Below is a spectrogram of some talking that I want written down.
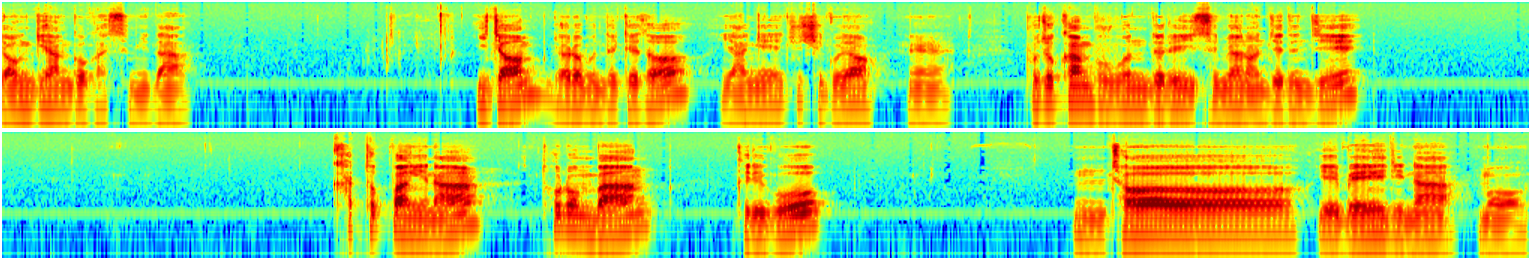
연기한 것 같습니다. 이 점 여러분들께서 양해해 주시고요. 네, 부족한 부분들이 있으면 언제든지 카톡방이나 토론방 그리고 음, 저의 메일이나 뭐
